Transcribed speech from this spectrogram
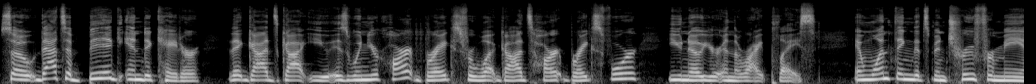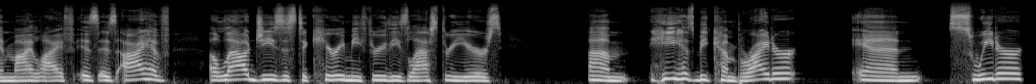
So that's a big indicator that God's got you is when your heart breaks for what God's heart breaks for, you know you're in the right place. And one thing that's been true for me in my life is as I have allowed Jesus to carry me through these last three years, um, he has become brighter and sweeter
